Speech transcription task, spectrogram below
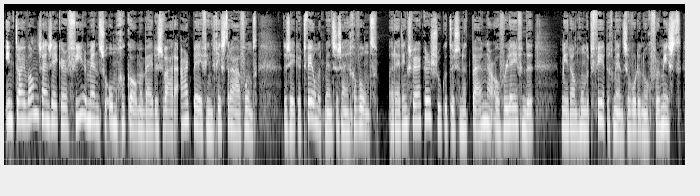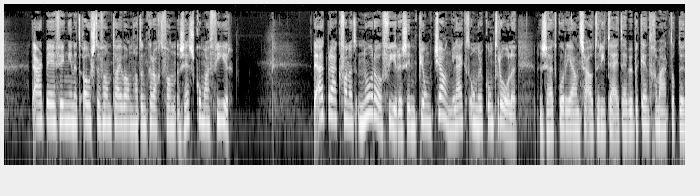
In Taiwan zijn zeker vier mensen omgekomen bij de zware aardbeving gisteravond. Zeker 200 mensen zijn gewond. Reddingswerkers zoeken tussen het puin naar overlevenden. Meer dan 140 mensen worden nog vermist. De aardbeving in het oosten van Taiwan had een kracht van 6,4. De uitbraak van het norovirus in Pyeongchang lijkt onder controle. De Zuid-Koreaanse autoriteiten hebben bekendgemaakt dat de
